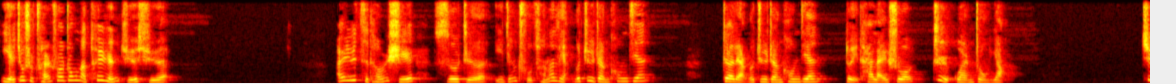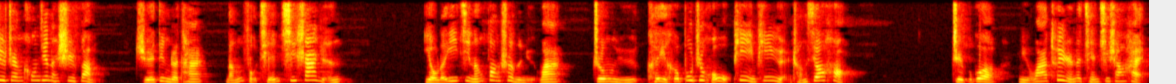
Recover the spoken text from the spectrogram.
也就是传说中的推人绝学，而与此同时，苏哲已经储存了两个矩阵空间，这两个矩阵空间对他来说至关重要。矩阵空间的释放决定着他能否前期杀人。有了一技能放射的女娲，终于可以和不知火舞拼一拼远程消耗。只不过，女娲推人的前期伤害。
